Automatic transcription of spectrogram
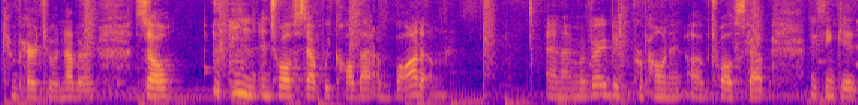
compared to another. So, in 12 step, we call that a bottom. And I'm a very big proponent of 12 step. I think it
